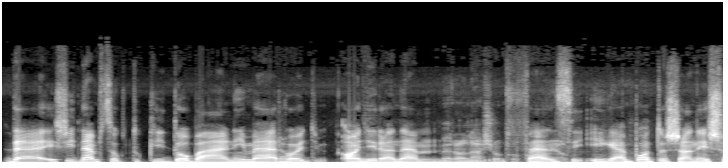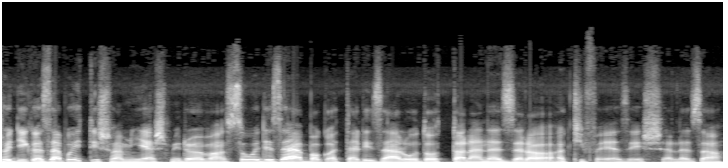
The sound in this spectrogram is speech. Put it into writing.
de és így nem szoktuk így dobálni, mert hogy annyira nem Mert annál sokkal fancy. komolyabb. Igen, pontosan, és hogy igazából itt is valami ilyesmiről van szó, hogy ez elbagatelizálódott talán ezzel a, a kifejezéssel ez a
